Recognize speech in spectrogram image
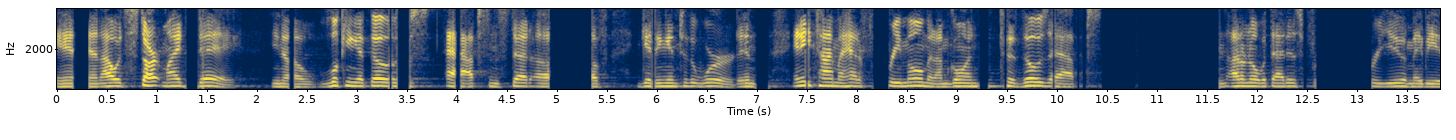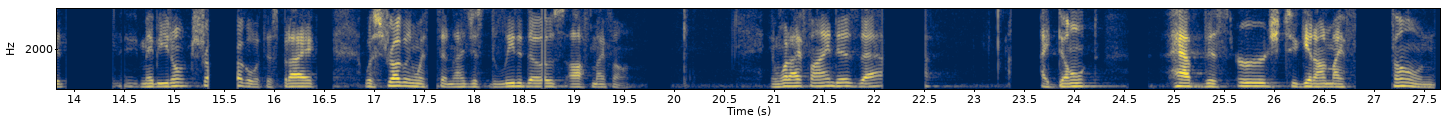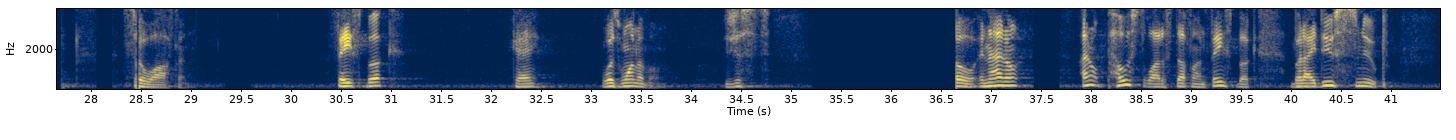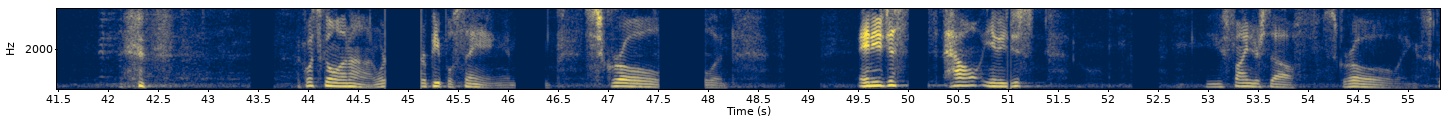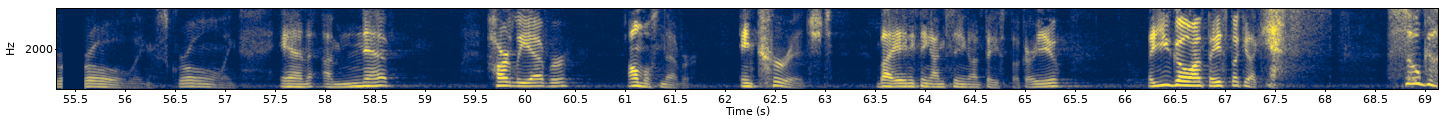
And, and I would start my day, you know, looking at those apps instead of, of getting into the Word. And anytime I had a free moment, I'm going to those apps. And I don't know what that is for, for you, and maybe it, maybe you don't struggle with this, but I was struggling with it, and I just deleted those off my phone. And what I find is that I don't have this urge to get on my phone so often. Facebook, okay, was one of them. just oh, and I don't I don't post a lot of stuff on Facebook, but I do snoop. like what's going on? Are people saying? And scroll and and you just how you know, you just you find yourself scrolling, scrolling, scrolling, and I'm never, hardly ever, almost never, encouraged by anything I'm seeing on Facebook. Are you? Like you go on Facebook, you're like, yes, so good.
